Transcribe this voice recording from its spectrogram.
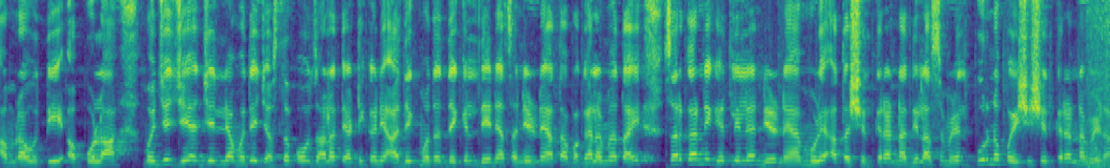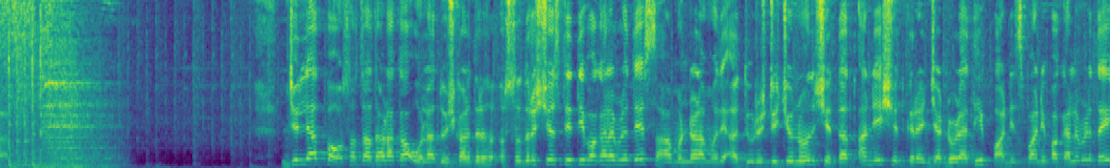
अमरावती अकोला म्हणजे ज्या जिल्ह्यामध्ये जास्त पाऊस झाला त्या ठिकाणी अधिक मदत देखील देण्याचा निर्णय आता बघायला मिळत आहे. सरकारने घेतलेल्या निर्णयामुळे आता शेतकऱ्यांना दिलासा मिळेल. पूर्ण पैसे शेतकऱ्यांना मिळणार. जिल्ह्यात पावसाचा धडाका ओला दुष्काळ सदृश्य स्थिती बघायला मिळते. सहा मंडळामध्ये अतिवृष्टीची नोंद शेतात आणि शेतकऱ्यांच्या डोळ्यातही पाणीच पाणी बघायला मिळते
